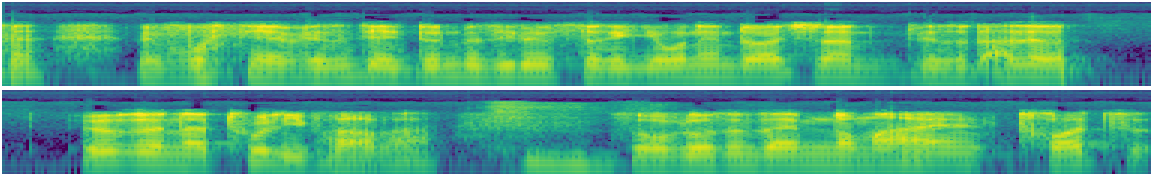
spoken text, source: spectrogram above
wir wussten ja, wir sind ja die dünn besiedelste Region in Deutschland. Wir sind alle irre Naturliebhaber. Mhm. So bloß in seinem normalen Trott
